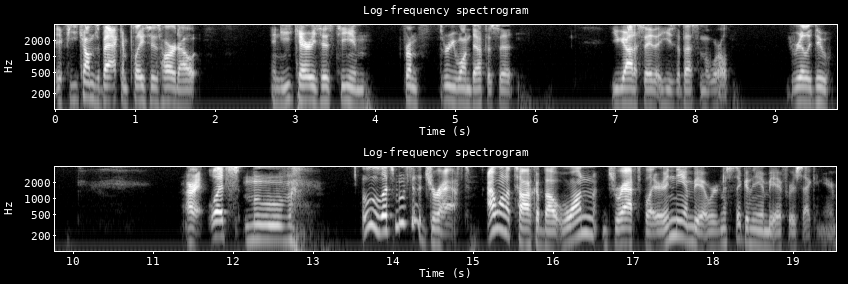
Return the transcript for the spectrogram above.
if he comes back and plays his heart out and he carries his team from 3 1 deficit, you got to say that he's the best in the world. You really do. All right, let's move. Ooh, let's move to the draft. I want to talk about one draft player in the NBA. We're going to stick in the NBA for a second here.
